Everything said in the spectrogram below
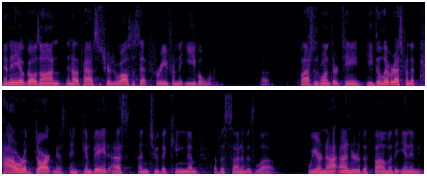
And then he goes on, another passage of scripture, we're also set free from the evil one. Colossians 1.13, He delivered us from the power of darkness and conveyed us unto the kingdom of the Son of His love. We are not under the thumb of the enemy.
